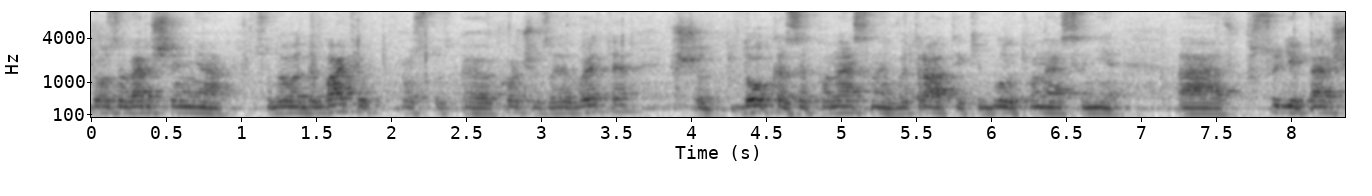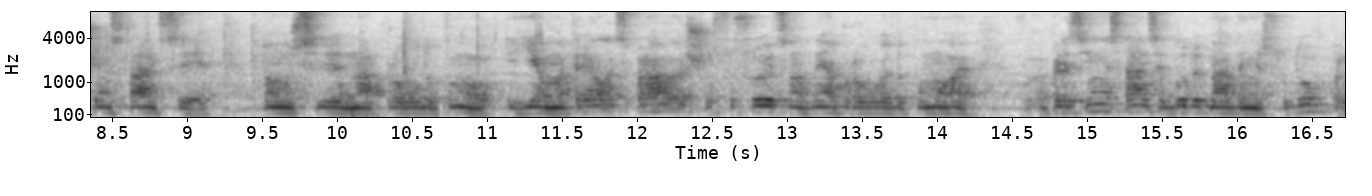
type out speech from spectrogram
до завершення судових дебатів просто хочу заявити, що докази понесених витрат, які були понесені в суді першої інстанції в тому числі на правову допомогу, є в матеріалах справи, що стосується надання правової допомоги в апеляційній станції, будуть надані суду в е,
